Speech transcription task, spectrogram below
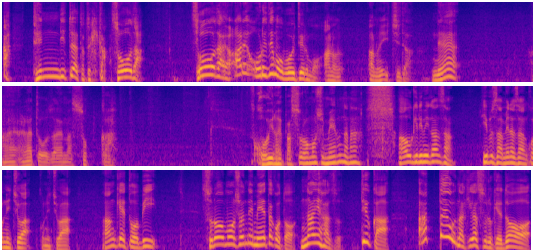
あ天理とやった時か。そうだ。そうだよ。あれ俺でも覚えてるもん。あのあの位置だ。ね。はいありがとうございます。そっか。こういうのやっぱスローモーション見えるんだな。青桐みかんさん。ヒブさん皆さんこんにちは。こんにちは。アンケートを B スローモーションで見えたことないはずっていうかあったような気がするけど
